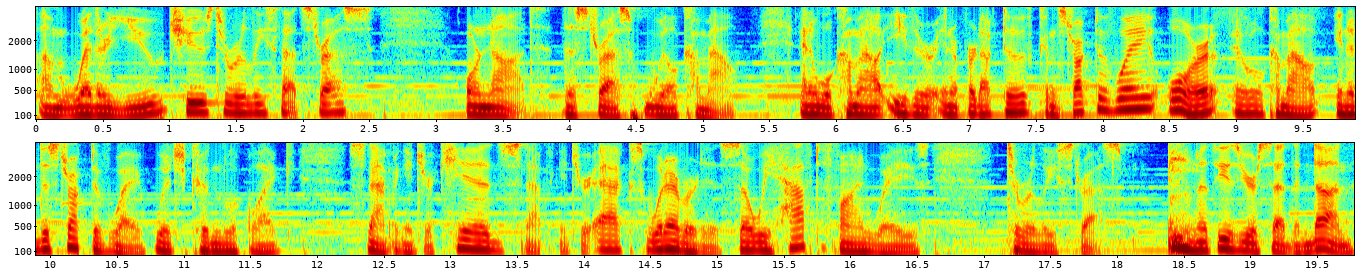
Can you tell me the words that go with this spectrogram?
Um, whether you choose to release that stress or not, the stress will come out and it will come out either in a productive, constructive way or it will come out in a destructive way, which could look like snapping at your kids, snapping at your ex, whatever it is. So we have to find ways to release stress. That's easier said than done,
